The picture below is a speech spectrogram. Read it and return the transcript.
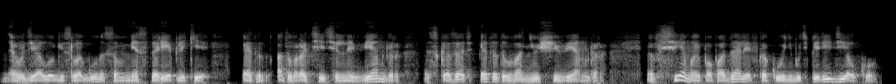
в диалоге с Лагунесом вместо реплики «этот отвратительный венгр» сказать «этот вонючий венгр». Все мы попадали в какую-нибудь переделку.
